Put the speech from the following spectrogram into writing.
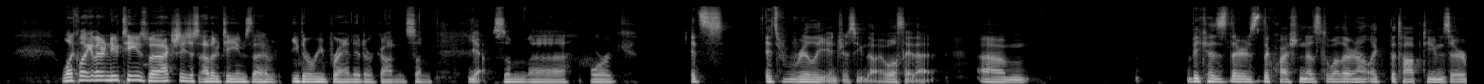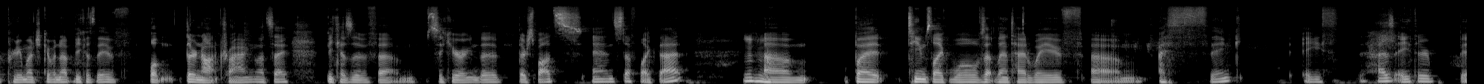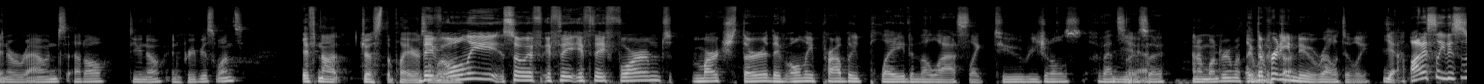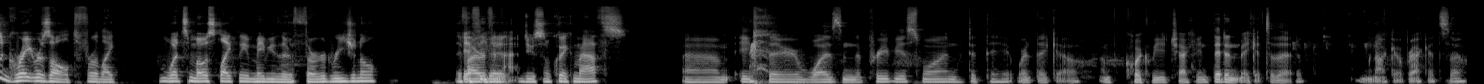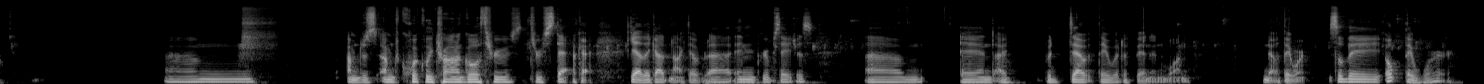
look like they're new teams, but actually just other teams that have either rebranded or gotten some Yeah. some uh org. it's it's really interesting though. I will say that. Um, because there's the question as to whether or not like the top teams are pretty much given up because they've well they're not trying let's say because of um, securing the their spots and stuff like that Mhm. um, but teams like wolves atlantide wave um, i think eighth has aether been around at all do you know in previous ones if not just the players. They've alone. only so if if they if they formed March third, they've only probably played in the last like two regionals events. Yeah. I'd say and I'm wondering what like they they're pretty done. new, relatively. Yeah, Honestly, this is a great result for like what's most likely maybe their third regional. If, If I were to that. do some quick maths, um, Aether was in the previous one. Did they? Where'd they go? I'm quickly checking. They didn't make it to the knockout bracket, so. Um, I'm just I'm quickly trying to go through through stat. Okay, yeah, they got knocked out uh, in group stages, um, and I would doubt they would have been in one. No, they weren't. So they oh they were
